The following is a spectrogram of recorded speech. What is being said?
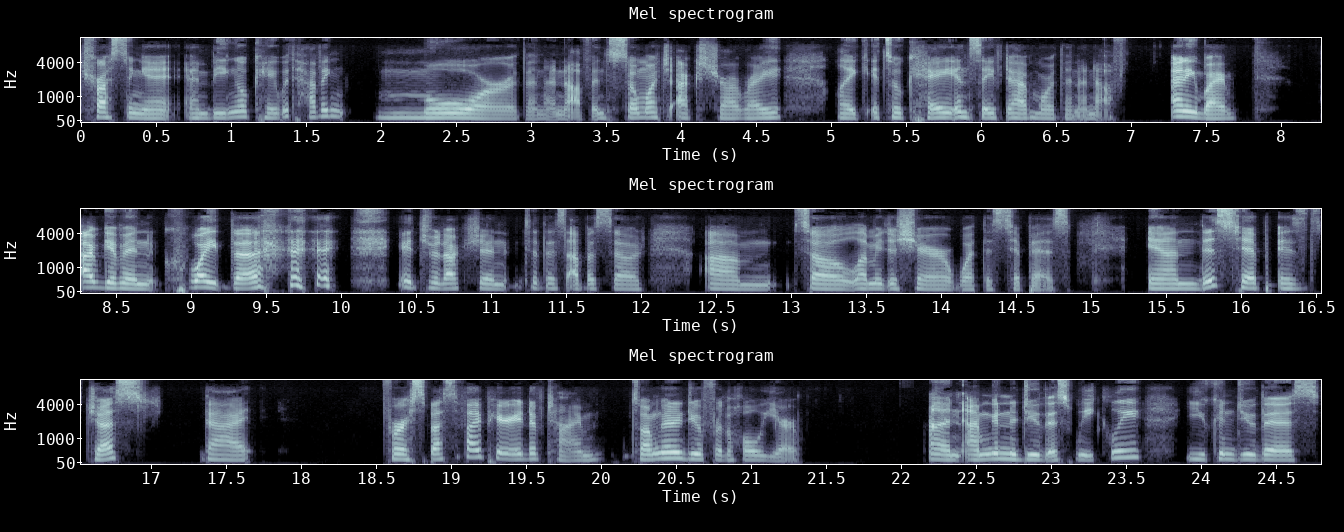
trusting it and being okay with having more than enough and so much extra, right? Like it's okay and safe to have more than enough. Anyway, I've given quite the introduction to this episode. Um, so let me just share what this tip is. And this tip is just that for a specified period of time. So I'm going to do it for the whole year. And I'm going to do this weekly. You can do this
